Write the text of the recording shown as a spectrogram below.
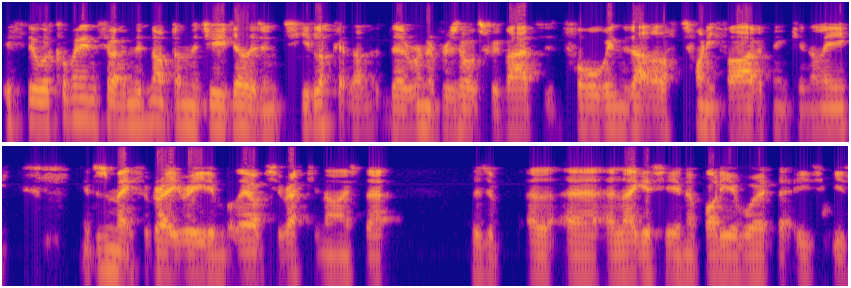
if they were coming into it and they'd not done the due diligence, you look at the, the run of results we've had, four wins out of the last 25, I think, in the league. It doesn't make for great reading, but they obviously recognise that there's a, a, a, legacy and a body of work that he's he's,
